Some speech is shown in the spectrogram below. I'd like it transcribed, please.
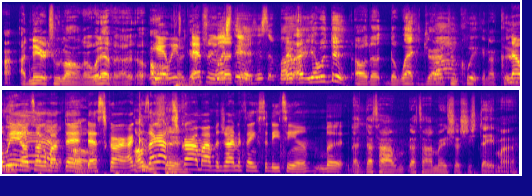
I, I near too long or whatever. Oh, Yeah, okay, we've gotcha. definitely what's looked this? at. It's a Hey, bump. hey, yeah, what's this? Oh, the the wax dried too quick and I couldn't. No, we ain't it. gonna talk about that. Oh. that scar. Oh. Because I, just got a scar on my vagina thanks to DTM. But That, that's how that's how I made sure she stayed mine.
